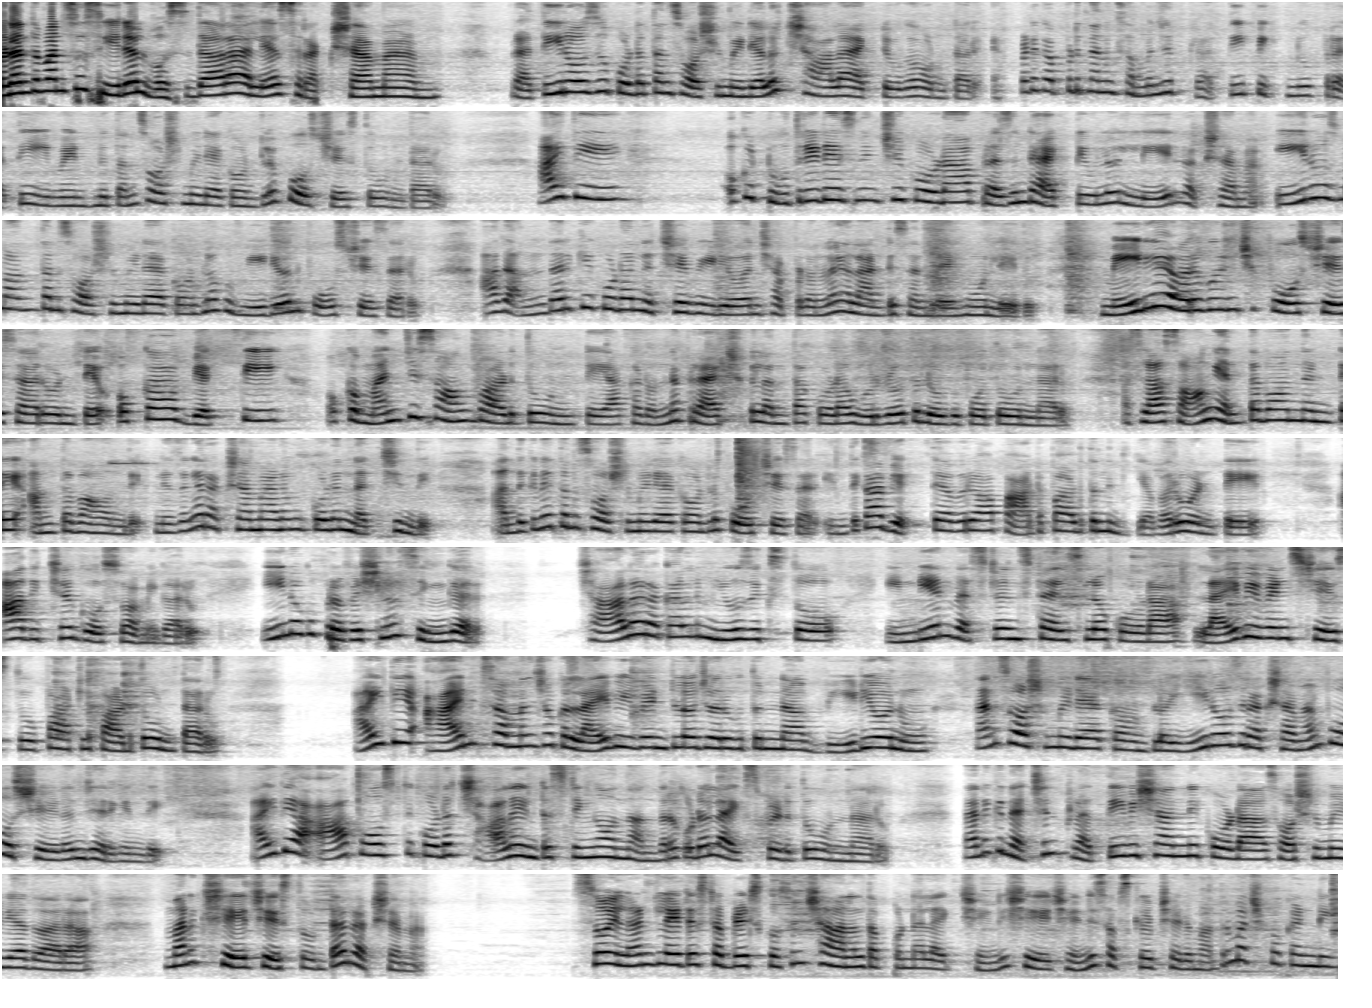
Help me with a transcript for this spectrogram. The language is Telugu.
ఇప్పుడంత మనసు serial Vasudhara alias Raksha ma'am? ప్రతిరోజు కూడా తన సోషల్ మీడియాలో చాలా యాక్టివ్గా ఉంటారు. ఎప్పటికప్పుడు తనకు సంబంధించిన ప్రతి పిక్ను ప్రతి ఈవెంట్ను తన సోషల్ మీడియా అకౌంట్లో పోస్ట్ చేస్తూ ఉంటారు. అయితే ఒక టూ త్రీ డేస్ నుంచి కూడా ప్రజెంట్ యాక్టివ్లో లేరు రక్షా మ్యామ్. ఈ రోజు మాత్రం తన సోషల్ మీడియా అకౌంట్లో ఒక వీడియోని పోస్ట్ చేశారు. అది అందరికీ కూడా నచ్చే వీడియో అని చెప్పడంలో ఎలాంటి సందేహం లేదు. మెయిన్గా ఎవరి గురించి పోస్ట్ చేశారు అంటే ఒక వ్యక్తి ఒక మంచి సాంగ్ పాడుతూ ఉంటే అక్కడ ఉన్న ప్రేక్షకులంతా కూడా ఉర్రోతు లూగిపోతూ ఉన్నారు. అసలు ఆ సాంగ్ ఎంత బాగుందంటే అంత బాగుంది. నిజంగా రక్షా మేడం కూడా నచ్చింది. అందుకనే తన సోషల్ మీడియా అకౌంట్లో పోస్ట్ చేశారు. ఇంతకు ఆ వ్యక్తి ఎవరు? ఆ పాట పాడుతున్నది ఎవరు అంటే ఆదిత్య గోస్వామి గారు. ఈయన ఒక ప్రొఫెషనల్ సింగర్. చాలా రకాల మ్యూజిక్స్తో ఇండియన్ వెస్ట్రన్ స్టైల్స్లో కూడా లైవ్ ఈవెంట్స్ చేస్తూ పాటలు పాడుతూ ఉంటారు. అయితే ఆయనకు సంబంధించి ఒక లైవ్ ఈవెంట్లో జరుగుతున్న వీడియోను తన సోషల్ మీడియా అకౌంట్లో ఈరోజు రక్షా మ్యామ్ పోస్ట్ చేయడం జరిగింది. అయితే ఆ పోస్ట్ కూడా చాలా ఇంట్రెస్టింగ్గా ఉంది. అందరూ కూడా లైక్స్ పెడుతూ ఉన్నారు. తనకి నచ్చిన ప్రతి విషయాన్ని కూడా సోషల్ మీడియా ద్వారా మనకు షేర్ చేస్తూ ఉంటారు రక్షా మ్యామ్ సో ఇలాంటి లేటెస్ట్ అప్డేట్స్ కోసం ఛానల్ తప్పకుండా లైక్ చేయండి షేర్ చేయండి సబ్స్క్రైబ్ చేయడం మాత్రం మర్చిపోకండి.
